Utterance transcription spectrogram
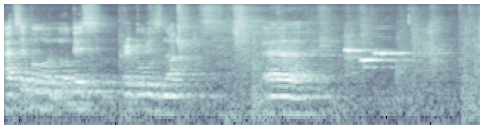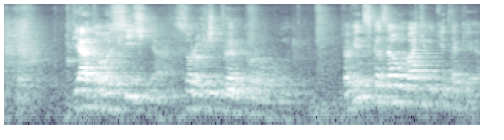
а це було ну, десь приблизно е, 5 січня 44 року, то він сказав матінки таке:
